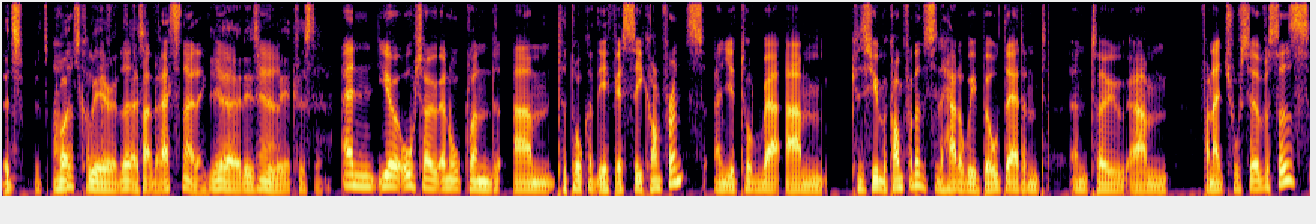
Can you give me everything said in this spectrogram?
it's it's oh, quite that's clear. Quite, that's fascinating. quite fascinating. Yeah, it is yeah. really interesting. And you're also in Auckland um, to talk at the FSC conference, and you're talking about um, consumer confidence and how do we build that into into um, financial services.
